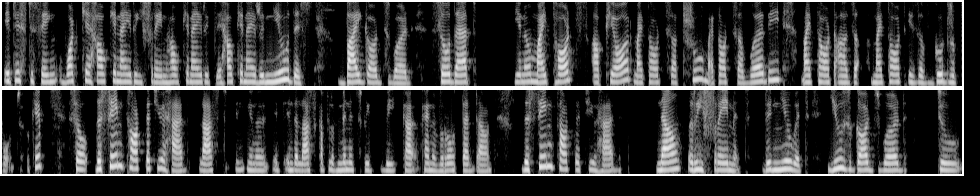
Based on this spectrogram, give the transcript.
it is to saying what can how can i reframe? How can i replay? How can i renew this by god's word so that you know my thoughts are pure my thoughts are true my thoughts are worthy my thought as my thought is of good report okay? So the same thought that you had last you know in the last couple of minutes we we kind of wrote that down. The same thought that you had now reframe it renew it. Use god's word to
